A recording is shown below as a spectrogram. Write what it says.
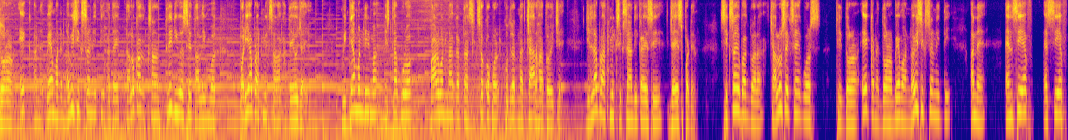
ધોરણ એક અને બે માટે નવી શિક્ષણ નીતિ આધારિત તાલુકા કક્ષાના ત્રિદિવસીય તાલીમ વર્ગ પડિયા પ્રાથમિક શાળા ખાતે યોજાયો. વિદ્યા મંદિરમાં નિષ્ઠાપૂર્વક બાળવંદના કરતા શિક્ષકો પર કુદરતના ચાર હાથ હોય છે. જિલ્લા પ્રાથમિક શિક્ષણાધિકારી શ્રી જયેશ પટેલ, શિક્ષણ વિભાગ દ્વારા ચાલુ શૈક્ષણિક વર્ષથી ધોરણ એક અને ધોરણ બેમાં નવી શિક્ષણ નીતિ અને એનસીએફ, એસસીએફ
